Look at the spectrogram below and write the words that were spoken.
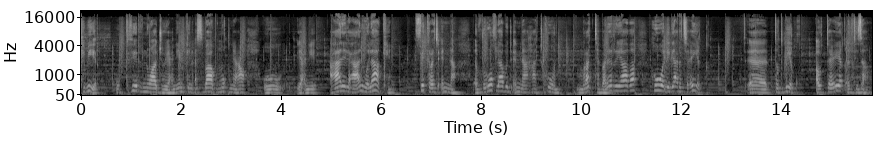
كبير وكثير نواجهه. يعني يمكن أسباب مقنعة ويعني عالي العال ولكن فكرة إن الظروف لابد إنها تكون مرتبة للرياضة هو اللي قاعد تعيق آه، تطبيقه أو تعيق التزامه.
